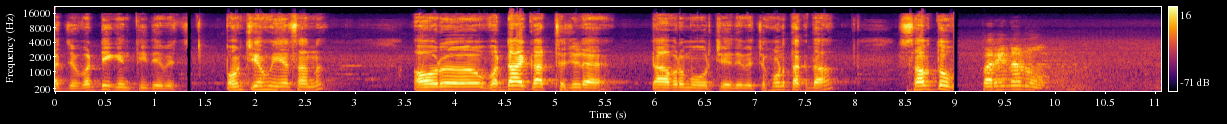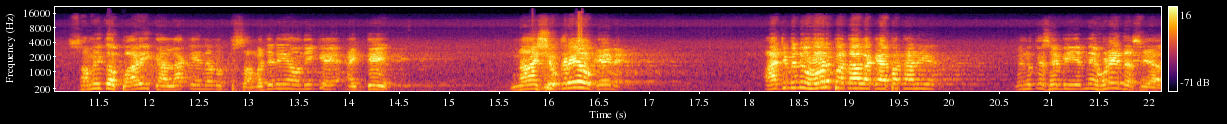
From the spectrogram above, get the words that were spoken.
ਅੱਜ ਵੱਡੀ ਗਿਣਤੀ ਦੇ ਵਿੱਚ ਪਹੁੰਚੀਆਂ ਹੋਈਆਂ ਸਨ ਔਰ ਵੱਡਾ ਇਕੱਠ ਜਿਹੜਾ ਟਾਵਰ ਮੋਰਚੇ ਦੇ ਵਿੱਚ ਹੁਣ ਤੱਕ ਦਾ ਸਭ ਤੋਂ ਪਰ ਇਹਨਾਂ ਨੂੰ ਸਮਝ ਤੋਂ ਬਾਹਰੀ ਗੱਲ ਆ ਕਿ ਇਹਨਾਂ ਨੂੰ ਸਮਝ ਨਹੀਂ ਆਉਂਦੀ ਕਿ ਐਡੇ ਨਾ ਸ਼ੁਕਰੇ ਹੋ ਗਏ ਨੇ। ਅੱਜ ਮੈਨੂੰ ਹੋਰ ਪਤਾ ਲੱਗਾ ਪਤਾ ਨਹੀਂ, ਮੈਨੂੰ ਕਿਸੇ ਵੀਰ ਨੇ ਹੁਣੇ ਦੱਸਿਆ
